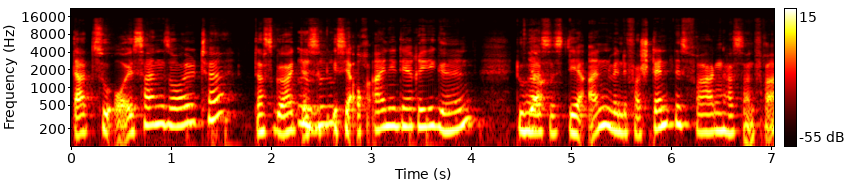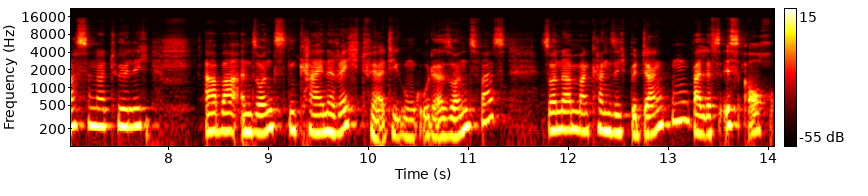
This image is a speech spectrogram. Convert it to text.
dazu äußern sollte. Das gehört, das ist ja auch eine der Regeln. Du Ja. hörst es dir an, wenn du Verständnisfragen hast, dann fragst du natürlich. Aber ansonsten keine Rechtfertigung oder sonst was, sondern man kann sich bedanken, weil es ist auch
